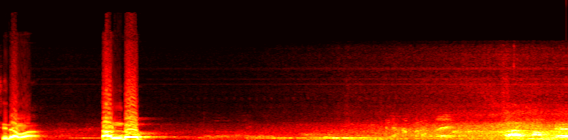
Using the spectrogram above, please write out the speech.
সিনেমা। তাণ্ডব। হ্যাঁ নাম রে।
